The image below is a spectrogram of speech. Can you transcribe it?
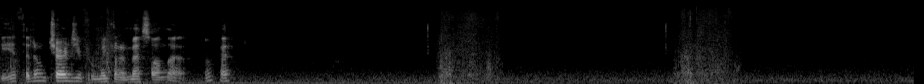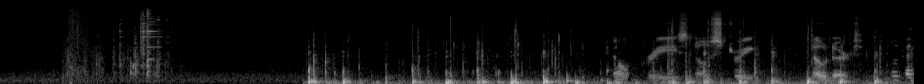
Yeah, they don't charge you for making a mess on that. Okay. No freeze, no streak, no dirt. Okay.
